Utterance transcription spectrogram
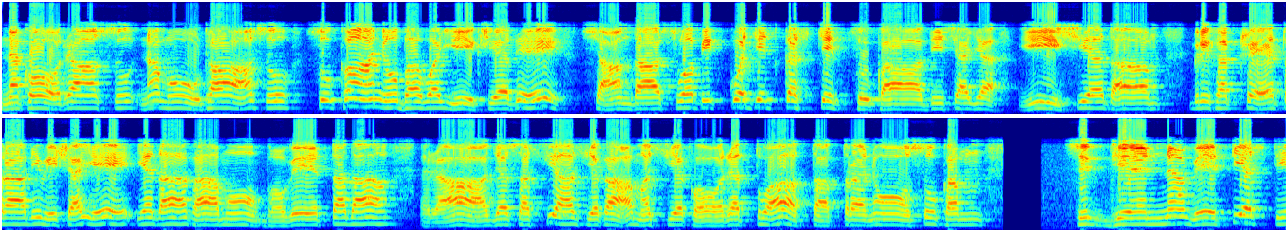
न घोरासु न मूढासु शान्तास्वपि क्वचित् कश्चित् सुखातिशय ईष्यतां गृहक्षेत्रादिविषये यदा कामो भवेत्तदा राजसस्यास्य कामस्य कोरत्वात्तत्र नो सुखम्। सिद्ध्येन्न वेत्यस्ति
